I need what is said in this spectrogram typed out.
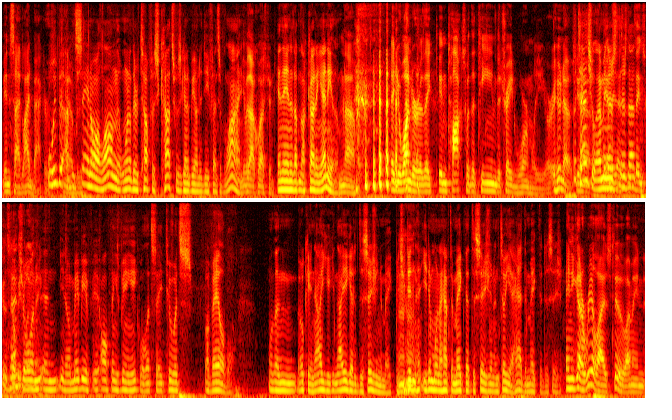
inside linebackers. We've been, you I've been saying all along that one of their toughest cuts was going to be on the defensive line, without question. and they ended up not cutting any of them. No, and you wonder are they in talks with the team to trade Wormley or who knows? you know? I mean, Yeah, there's that's- there's that things could still be potential, and, and you know maybe if it, all things being equal, let's say Tuitt's available. Well, then okay, now you now you got a decision to make, but Mm-hmm. you didn't you didn't want to have to make that decision until you had to make the decision. And you got to realize too. I mean,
